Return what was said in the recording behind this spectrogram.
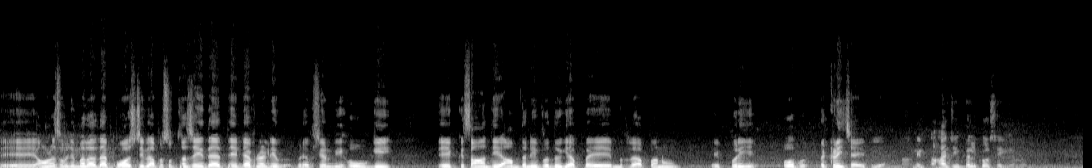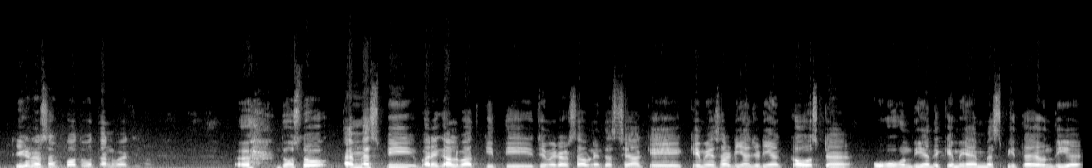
ਤੇ ਆਉਣ ਸਮੇਂ ਮੈਨੂੰ ਲੱਗਦਾ ਪੋਜ਼ਿਟਿਵ ਆਪਾਂ ਸੋਚਣਾ ਚਾਹੀਦਾ ਤੇ ਡੈਫੀਨਿਟਲੀ ਰਿਡਕਸ਼ਨ ਵੀ ਹੋਊਗੀ। ਤੇ ਕਿਸਾਨ ਦੀ ਆਮਦਨੀ ਵਧੂਗੀ ਆਪਾਂ ਇਹ ਮਤਲਬ ਆਪਾਂ ਨੂੰ ਇਹ ਪੂਰੀ ਹੋਪ ਰੱਖਣੀ ਚਾਹੀਦੀ ਹੈ ਨਹੀਂ, ਹਾਂਜੀ, ਬਿਲਕੁਲ ਸਹੀ ਗੱਲ ਹੈ ਠੀਕ ਹੈ ਡਾਕਟਰ ਸਾਹਿਬ, ਬਹੁਤ ਬਹੁਤ ਧੰਨਵਾਦ ਜੀ। ਅਹ, ਦੋਸਤੋ ਐਮਐਸਪੀ ਬਾਰੇ ਗੱਲਬਾਤ ਕੀਤੀ, ਜਿਵੇਂ ਡਾਕਟਰ ਸਾਹਿਬ ਨੇ ਦੱਸਿਆ ਕਿ ਕਿਵੇਂ ਸਾਡੀਆਂ ਜਿਹੜੀਆਂ ਕਾਸਟ ਹੈ, ਉਹ ਹੁੰਦੀਆਂ ਤੇ ਕਿਵੇਂ ਐਮਐਸਪੀ ਤੈਅ ਹੁੰਦੀ ਹੈ,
